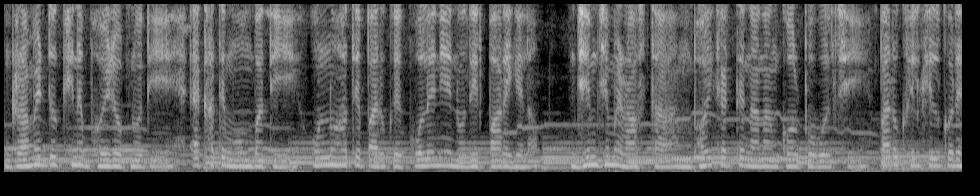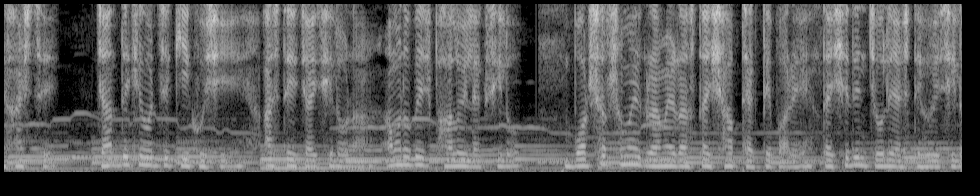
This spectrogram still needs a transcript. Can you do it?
গ্রামের দক্ষিণে ভৈরব নদী, এক হাতে মোমবাতি, অন্য হাতে পারুকে কোলে নিয়ে নদীর পাড়ে গেলাম। ঝিমঝিমে রাস্তা, ভয় কাটতে নানান গল্প বলছি, পারু খিলখিল করে হাসছে। চাঁদ দেখে ওর যে কি খুশি, আসতেই চাইছিল না, আমারও বেশ ভালোই লাগছিল। বর্ষার সময় গ্রামের রাস্তায় সাপ থাকতে পারে, তাই সেদিন চলে আসতে হয়েছিল।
